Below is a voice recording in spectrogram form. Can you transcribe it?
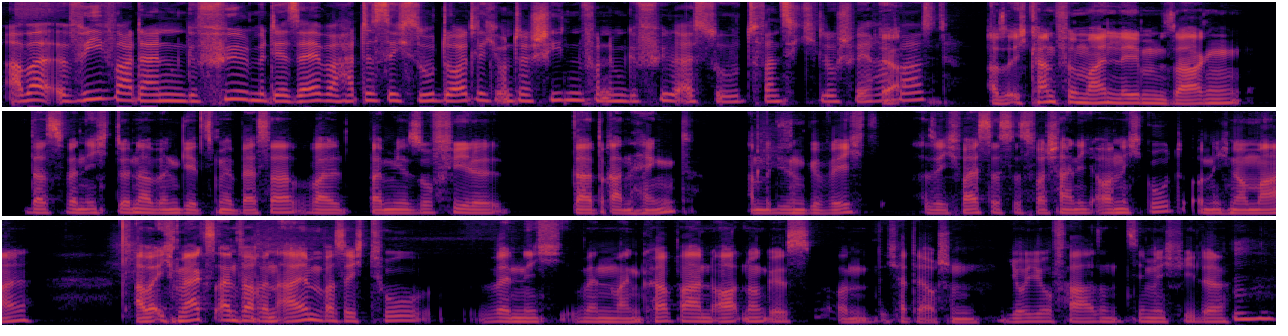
Aber wie war dein Gefühl mit dir selber? Hat es sich so deutlich unterschieden von dem Gefühl, als du 20 Kilo schwerer ja. warst? Also ich kann für mein Leben sagen, dass wenn ich dünner bin, geht's mir besser, weil bei mir so viel da dran hängt, mit diesem Gewicht. Also ich weiß, das ist wahrscheinlich auch nicht gut und nicht normal. Aber ich merke es einfach in allem, was ich tue, wenn ich, wenn mein Körper in Ordnung ist. Und ich hatte auch schon Jojo-Phasen, ziemlich viele, mhm.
